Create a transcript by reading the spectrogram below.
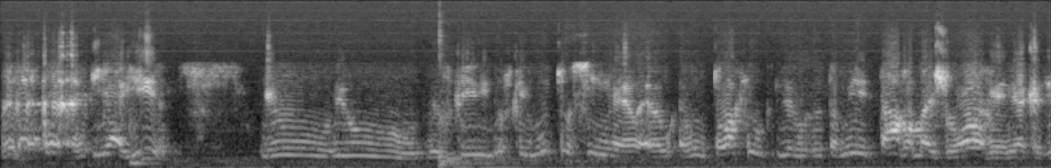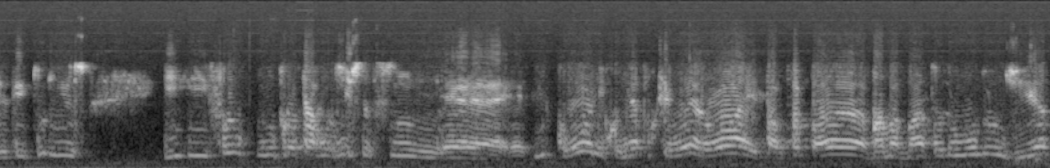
E aí, eu, eu, eu, fiquei, eu fiquei muito assim, é, é, é um toque, eu, eu, também estava mais jovem, né? Quer dizer, tem tudo isso. E, e, foi um protagonista assim é, icônico, né? Porque é um herói, pam, pam, pam, bababá, todo mundo um dia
